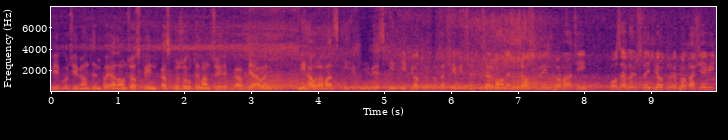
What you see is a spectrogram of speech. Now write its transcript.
W biegu dziewiątym pojadą Josh Green w kasku żółtym, Andrzej Rybka w białym, Michał Robacki w niebieskim i Piotr Protasiewicz w czerwonym. Josh Green prowadzi po zewnętrznej, Piotr Protasiewicz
